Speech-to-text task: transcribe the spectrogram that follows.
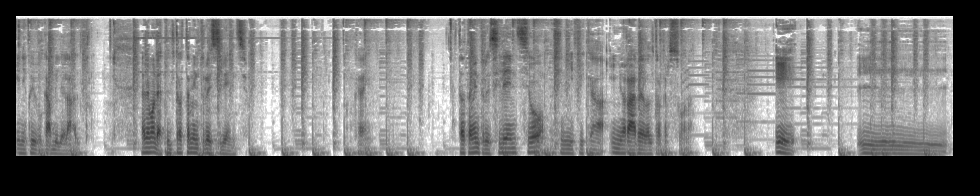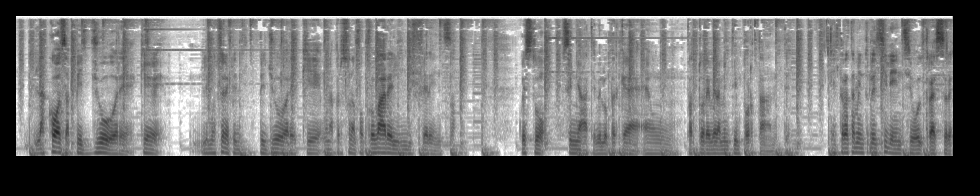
inequivocabile l'altro. Abbiamo detto il trattamento del silenzio. Ok? Trattamento del silenzio significa ignorare l'altra persona. e l- la cosa peggiore che l'emozione pe- peggiore che una persona può provare è l'indifferenza. Questo segnatevelo perché è un fattore veramente importante. Il trattamento del silenzio, oltre ad essere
